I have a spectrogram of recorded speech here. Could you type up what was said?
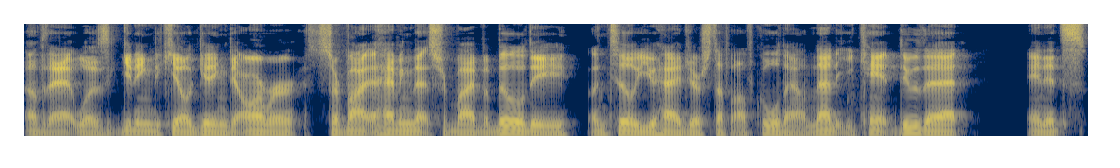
of that was getting the kill, getting the armor, survive, having that survivability until you had your stuff off cooldown. Now that you can't do that, and it's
